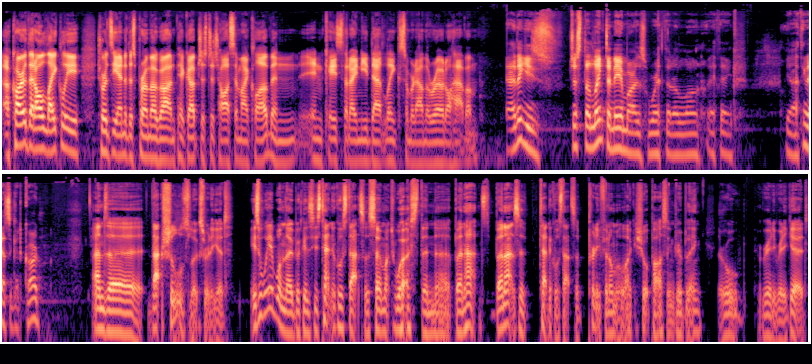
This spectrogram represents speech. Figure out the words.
a card that I'll likely towards the end of this promo go out and pick up just to toss in my club, and in case that I need that link somewhere down the road, I'll have him. I think he's just the link to Neymar is worth it alone. I think. Yeah, I think that's a good card. And uh, that Schulz looks really good. It's a weird one though because his technical stats are so much worse than uh, Bernat's. Bernat's uh, technical stats are pretty phenomenal, like short passing, dribbling. They're all really, really good.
